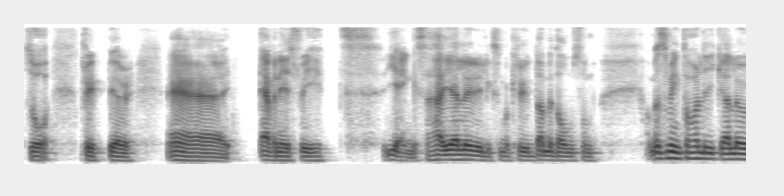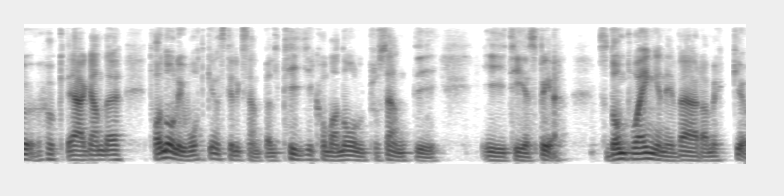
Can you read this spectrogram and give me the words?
så Trippier, eh, även i ett free hit gäng. Så här gäller det liksom att krydda med de som, ja, men som inte har lika högt ägande. Ta Nolly Watkins till exempel, 10,0% i, i TSB. Så de poängen är värda mycket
